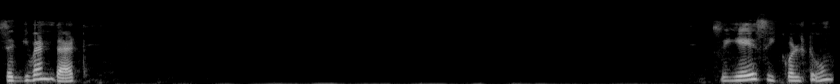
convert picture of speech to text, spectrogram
So given that so A is equal to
